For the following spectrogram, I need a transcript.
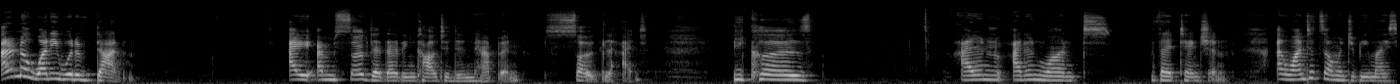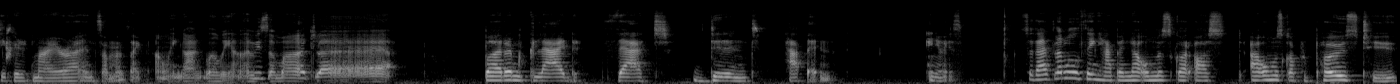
I don't know what he would have done. I I'm so glad that encounter didn't happen. So glad because I didn't I didn't want the attention. I wanted someone to be my secret admirer, and someone's like, "Oh my god, Chloe, I love you so much." But I'm glad that didn't happen. Anyways, so that little thing happened. I almost got asked. I almost got proposed to.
